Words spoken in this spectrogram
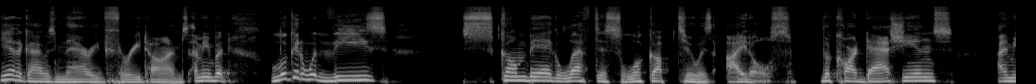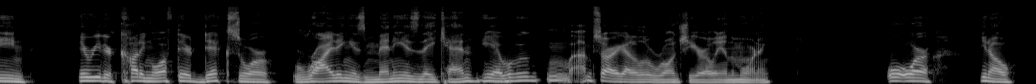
Yeah, the guy was married three times. I mean, but look at what these scumbag leftists look up to as idols. The Kardashians. I mean, they're either cutting off their dicks or riding as many as they can. Yeah, well, mm, I'm sorry, I got a little raunchy early in the morning. Or, you know,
